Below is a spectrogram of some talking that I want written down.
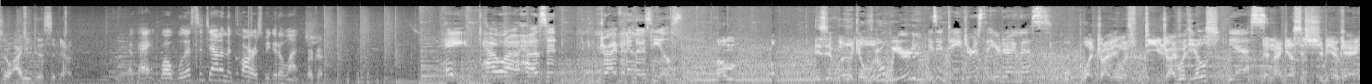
So I need to sit down. Okay, well, well, let's sit down in the car as we go to lunch. Okay. Hey, how uh, how's it driving in those heels? Um, is it like a little weird? Is it dangerous that you're doing this? What, driving with, do you drive with heels? Yes. Then I guess it should be okay.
